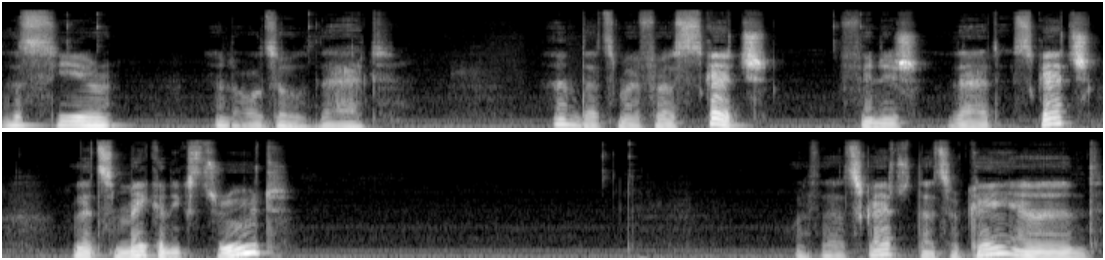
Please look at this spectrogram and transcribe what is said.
this here and also that. And that's my first sketch. Finish that sketch. Let's make an extrude. With that sketch that's okay. And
